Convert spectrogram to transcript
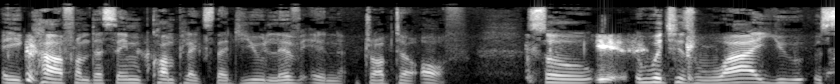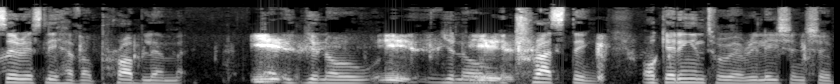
a car from the same complex that you live in dropped her off. So, yes. which is why you seriously have a problem Yes. you know, yes. you know, yes. trusting or getting into a relationship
